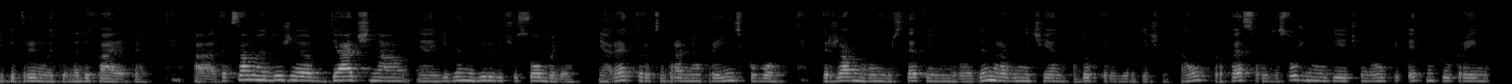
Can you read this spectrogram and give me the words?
і підтримуєте, надихаєте. Так само я дуже вдячна е, Євгену Юрійовичу Соболю, е, ректору Центральноукраїнського державного університету імені Володимира Винниченка, доктору юридичних наук, професору, заслуженому діячу науки і техніки України,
